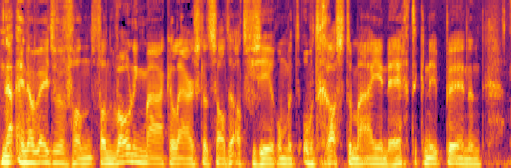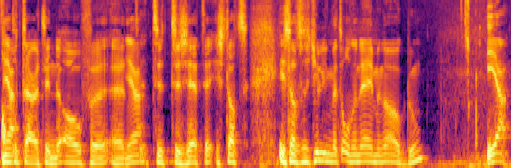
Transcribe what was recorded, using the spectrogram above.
Nou, en dan weten we van, van woningmakelaars dat ze altijd adviseren om het, om het gras te maaien en de hecht te knippen en een appeltaart ja. in de oven uh, ja. te, te zetten. Is dat, is dat wat jullie met ondernemingen ook doen? Ja,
